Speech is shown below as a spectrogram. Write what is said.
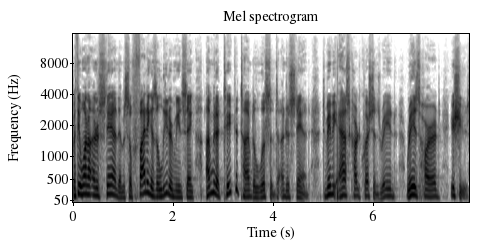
but they want to understand them. So, fighting as a leader means saying, I'm going to take the time to listen, to understand, to maybe ask hard questions, raise, hard issues.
